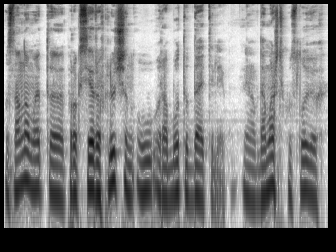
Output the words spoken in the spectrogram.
В основном это прокси-сервер включен у работодателей. А в домашних условиях,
